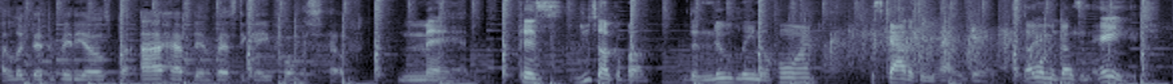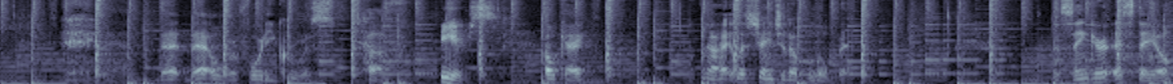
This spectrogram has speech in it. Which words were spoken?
I looked at the videos, but I have to investigate for myself. Man, because you talk about the new Lena Horne, it's gotta be Halle Berry. That woman doesn't age. That that over forty crew is tough. Fierce. Okay. All right, let's change it up a little bit. The singer Estelle,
